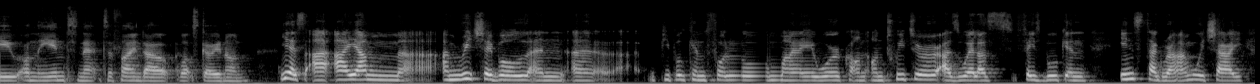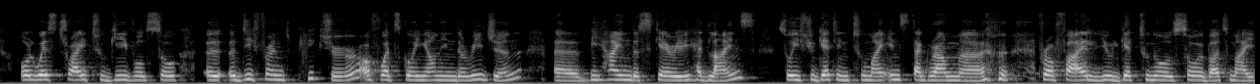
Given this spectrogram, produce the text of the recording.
you on the internet to find out what's going on? Yes, I, I am. Uh, I'm reachable, and uh, people can follow my work on, on Twitter as well as Facebook and Instagram, which I always try to give also a, a different picture of what's going on in the region uh, behind the scary headlines. So if you get into my Instagram uh, profile, you'll get to know also about my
